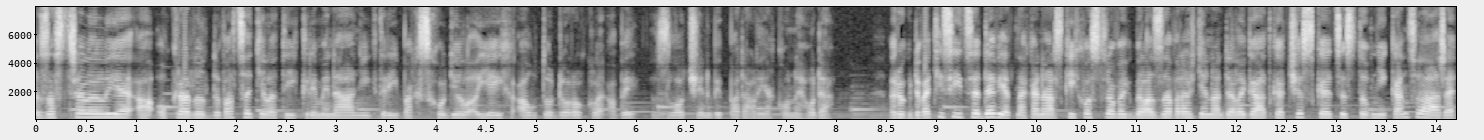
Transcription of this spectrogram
Zastřelil je a okradl 20-letý kriminální, který pak schodil jejich auto do rokle, aby zločin vypadal jako nehoda. Rok 2009 na Kanárských ostrovech byla zavražděna delegátka České cestovní kanceláře.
